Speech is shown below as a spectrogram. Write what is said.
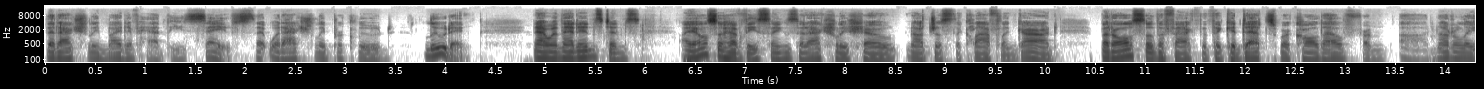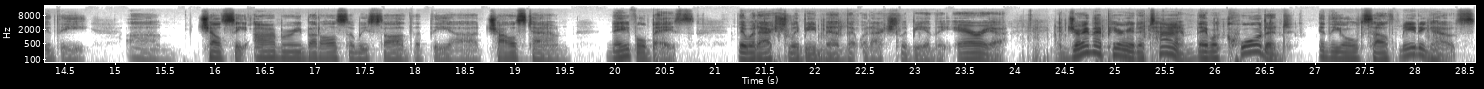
that actually might have had these safes that would actually preclude looting. Now, in that instance, I also have these things that actually show not just the Claflin Guard, but also the fact that the cadets were called out from uh, not only the um, Chelsea Armory, but also we saw that the uh, Charlestown Naval Base, there would actually be men that would actually be in the area. And during that period of time, they were quartered in the Old South Meeting House.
